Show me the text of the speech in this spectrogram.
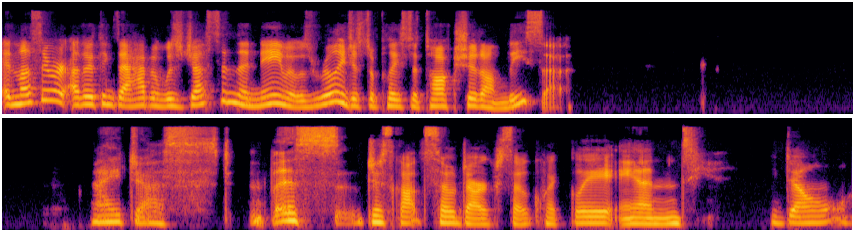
unless there were other things that happened, was just in the name. It was really just a place to talk shit on Lisa. I just this just got so dark so quickly and you don't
